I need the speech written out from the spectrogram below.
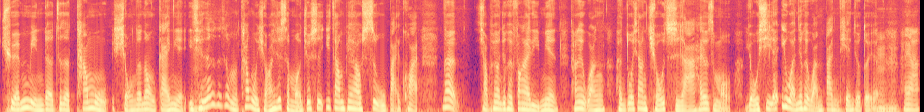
全民的这个汤姆熊的那种概念。以前那个是什么汤姆熊还是什么？就是一张票要四五百块，那小朋友就可以放在里面，他可以玩很多像球池啊，还有什么游戏，一玩就可以玩半天就对了。嗯嗯。哎呀，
